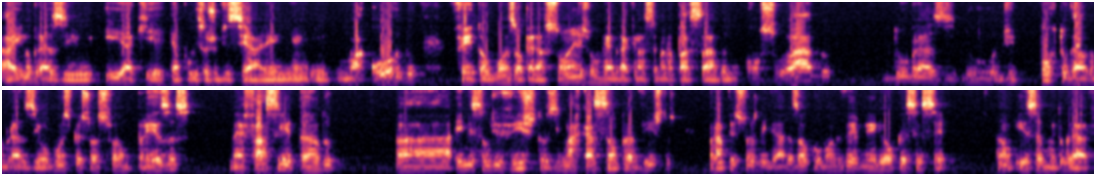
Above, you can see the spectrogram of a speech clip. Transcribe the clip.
aí no Brasil e aqui a Polícia Judiciária em, em, um acordo, feito algumas operações. Vamos lembrar que na semana passada, no consulado do Brasil, do, de Portugal no Brasil. Algumas pessoas foram presas, né, facilitando a emissão de vistos e marcação para vistos para pessoas ligadas ao Comando Vermelho e ao PCC. Então, isso é muito grave.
